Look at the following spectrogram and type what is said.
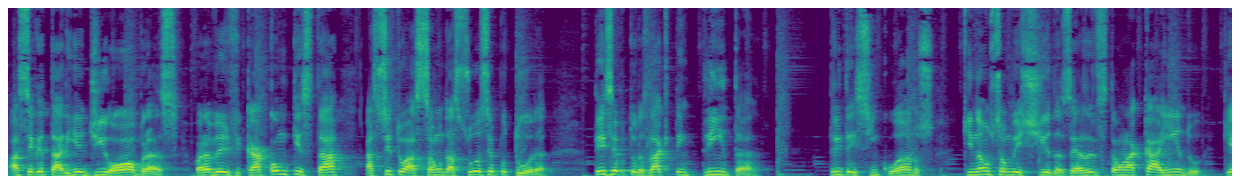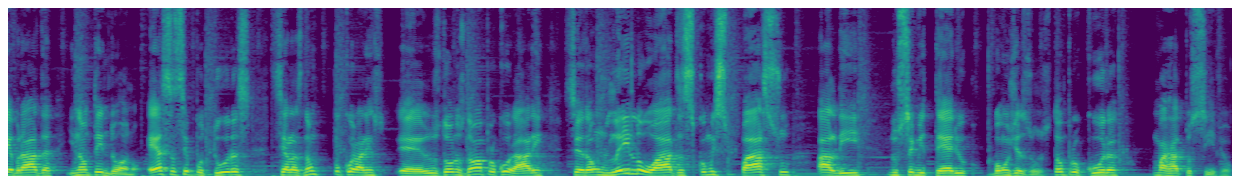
a Secretaria de Obras para verificar como que está a situação da sua sepultura. Tem sepulturas lá que tem 30, 35 anos que não são mexidas, elas estão lá caindo, quebrada e não tem dono. Essas sepulturas, se elas não procurarem, é, os donos não a procurarem, serão leiloadas como espaço ali no cemitério Bom Jesus. Então procura o mais rápido possível.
